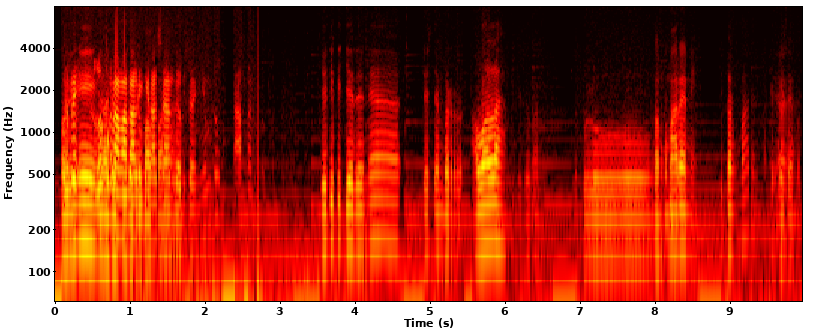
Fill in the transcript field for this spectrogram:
Kalau Tapi ini lo nggak pertama kali ngerasa gak bisa nyium tuh kapan tuh? Jadi kejadiannya Desember awal lah gitu kan. Sebelum Tahun kemarin nih. di tahun kemarin, akhir Iya. Desember.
